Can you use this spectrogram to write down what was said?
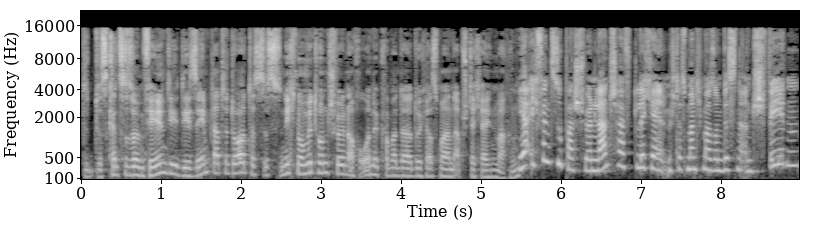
das kannst du so empfehlen, die, die Seenplatte dort, das ist nicht nur mit Hund schön, auch ohne kann man da durchaus mal einen Abstecher hinmachen. Ja, ich find's super schön. Landschaftlich erinnert mich das manchmal so ein bisschen an Schweden.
